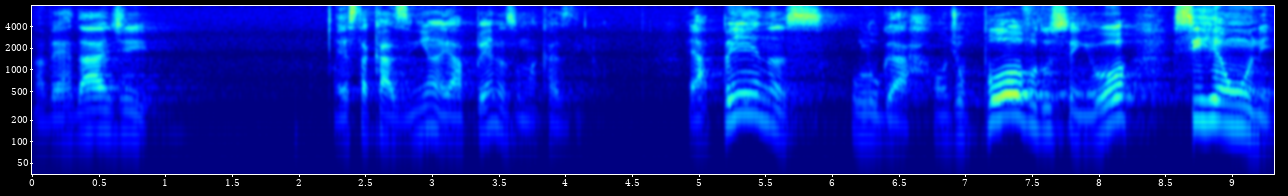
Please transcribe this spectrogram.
Na verdade, esta casinha é apenas uma casinha. É apenas o lugar onde o povo do Senhor se reúne.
